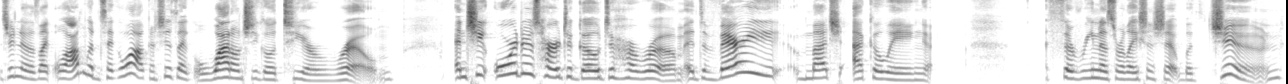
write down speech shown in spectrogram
And Serena was like, Well, I'm going to take a walk. And she's like, Why don't you go to your room? And she orders her to go to her room. It's very much echoing Serena's relationship with June.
